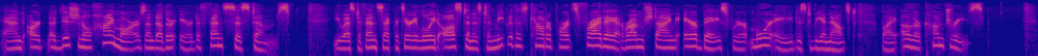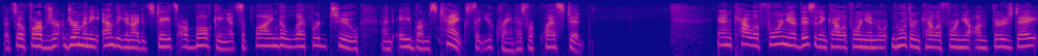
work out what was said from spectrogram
and additional HIMARS and other air defense systems. U.S. Defense Secretary Lloyd Austin is to meet with his counterparts Friday at Ramstein Air Base, where more aid is to be announced by other countries. But so far, Germany and the United States are balking at supplying the Leopard 2 and Abrams tanks that Ukraine has requested. In California, visiting California, Northern California on Thursday,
